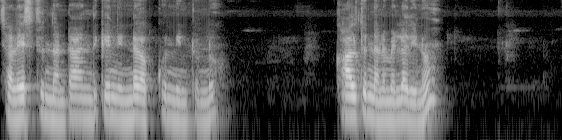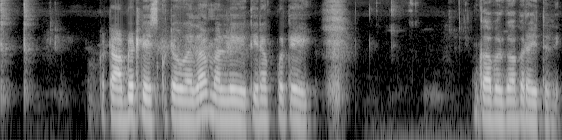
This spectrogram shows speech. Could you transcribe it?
చలేస్తుందంట. అందుకే నిండా కక్కుని తింటుండు. కాలుతుందన్న మెల్ల తిను. ఒక టాబ్లెట్లు వేసుకుంటావు కదా మళ్ళీ తినకపోతే గాబర్ గాబర్ అవుతుంది.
